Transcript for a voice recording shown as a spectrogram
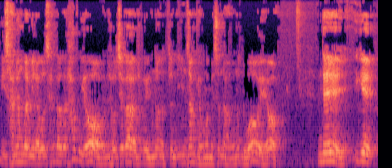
이 사명감이라고 생각을 하고요. 저 제가 가지고 있는 어떤 임상 경험에서 나오는 노하우예요. 근데 이게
